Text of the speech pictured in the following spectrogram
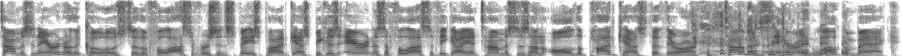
Thomas and Aaron are the co-hosts of the Philosophers in Space podcast because Aaron is a philosophy guy and Thomas is on all the podcasts that there are. Thomas, Aaron, welcome back.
